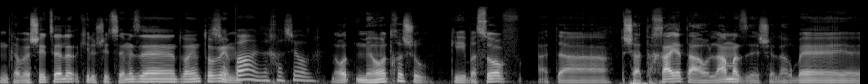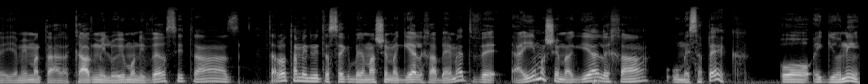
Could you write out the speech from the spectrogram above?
אני מקווה שיצא, כאילו שיצא מזה דברים טובים. שאפו, זה חשוב. מאוד, מאוד חשוב, כי בסוף, אתה, כשאתה חי את העולם הזה של הרבה ימים אתה על קו מילואים אוניברסיטה, אז אתה לא תמיד מתעסק במה שמגיע לך באמת, והאם מה שמגיע לך הוא מספק, או הגיוני.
